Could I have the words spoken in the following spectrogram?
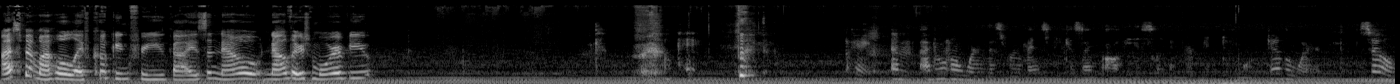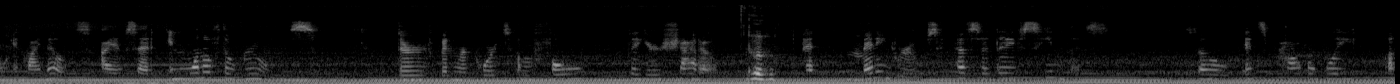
I spent my whole life cooking for you guys, and now now there's more of you. Okay. Okay, and I don't know where this room is because I've obviously never been to Delaware. So, in my notes, I have said in one of the rooms, there have been reports of a full figure shadow, and many groups have said they've seen. So, it's probably a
